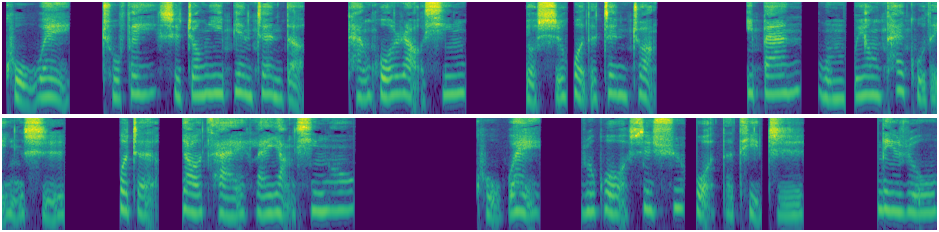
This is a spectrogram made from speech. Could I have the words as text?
苦味，除非是中医辨证的痰火扰心，有实火的症状，一般我们不用太苦的饮食或者药材来养心哦。苦味。如果是虚火的体质，例如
